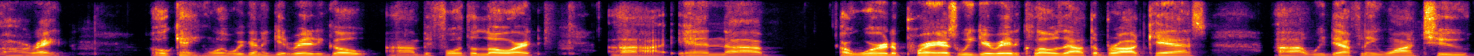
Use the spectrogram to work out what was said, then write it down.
All right. Okay. Well, we're going to get ready to go uh, before the Lord uh, and uh, a word of prayer as we get ready to close out the broadcast. Uh, we definitely want to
